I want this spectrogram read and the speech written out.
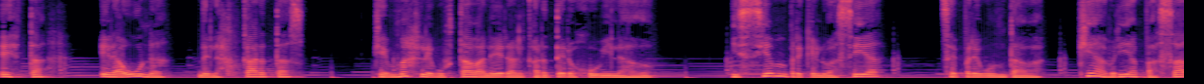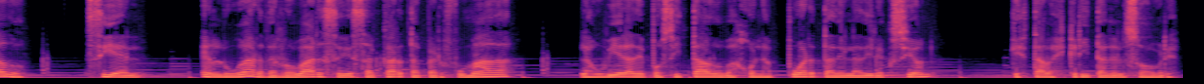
Esta era una de las cartas que más le gustaba leer al cartero jubilado, y siempre que lo hacía, se preguntaba qué habría pasado si él, en lugar de robarse esa carta perfumada, la hubiera depositado bajo la puerta de la dirección que estaba escrita en el sobre.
